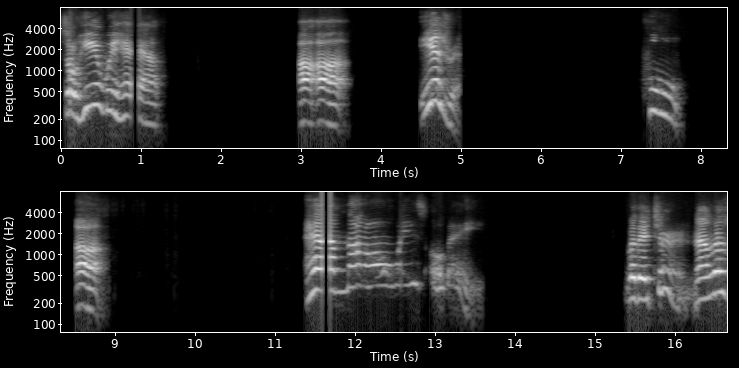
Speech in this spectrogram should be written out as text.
So here we have uh, uh, Israel, who uh, have not always obeyed, but they turn. Now let's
